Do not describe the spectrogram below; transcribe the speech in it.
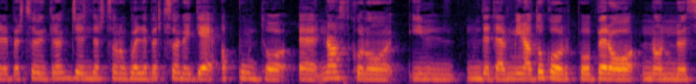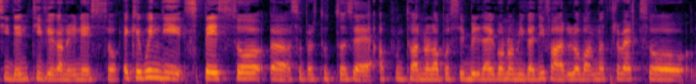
le persone transgender sono quelle persone che appunto eh, nascono in un determinato corpo però non si identificano in esso e che quindi spesso, eh, soprattutto se appunto hanno la possibilità economica di farlo, vanno attraverso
